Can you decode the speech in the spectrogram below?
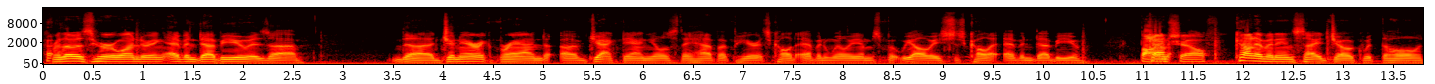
for those who are wondering, Evan W. is uh, the generic brand of Jack Daniels they have up here. It's called Evan Williams, but we always just call it Evan W. Bottom Kinda- shelf. Kind of an inside joke with the whole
